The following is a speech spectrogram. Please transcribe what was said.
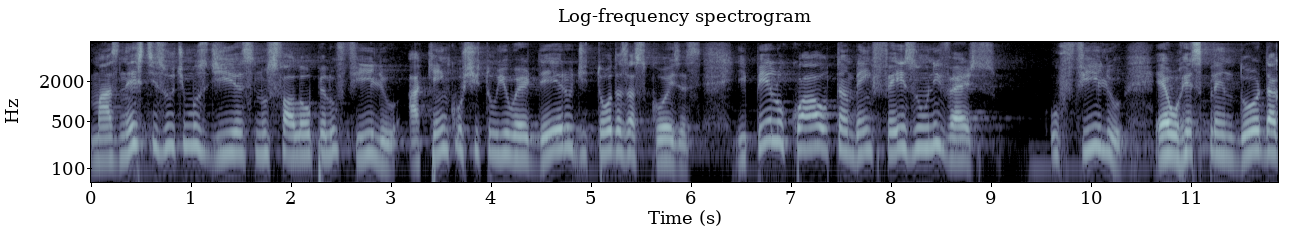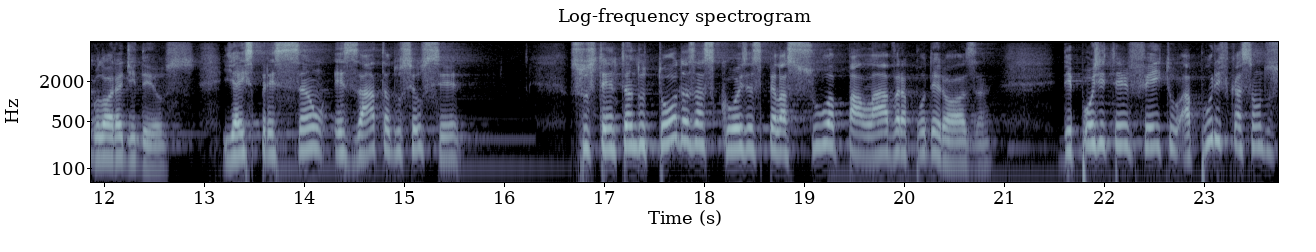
mas nestes últimos dias nos falou pelo Filho, a quem constituiu o herdeiro de todas as coisas, e pelo qual também fez o universo. O Filho é o resplendor da glória de Deus e a expressão exata do seu ser, sustentando todas as coisas pela sua palavra poderosa depois de ter feito a purificação dos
